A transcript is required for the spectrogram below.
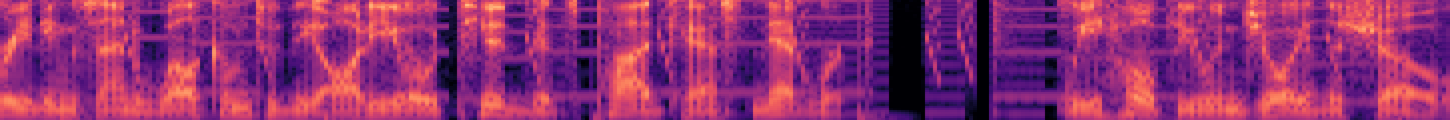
Greetings and welcome to the Audio Tidbits Podcast Network. We hope you enjoy the show.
